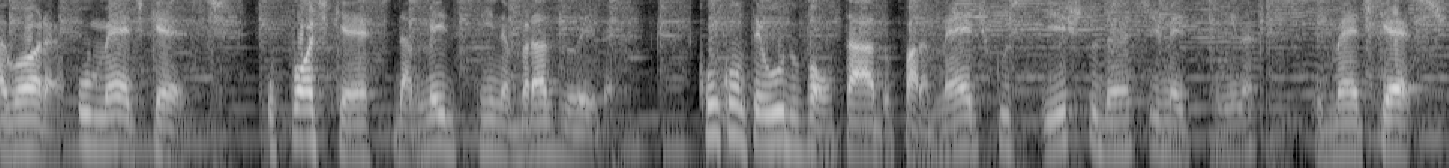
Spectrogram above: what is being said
agora o Medcast, o podcast da medicina brasileira. Com conteúdo voltado para médicos e estudantes de medicina, o Medcast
